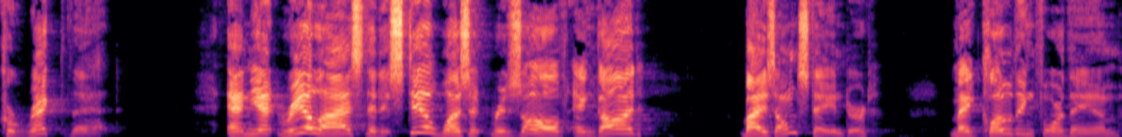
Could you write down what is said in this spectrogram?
correct that and yet realized that it still wasn't resolved, and God, by His own standard, made clothing for them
